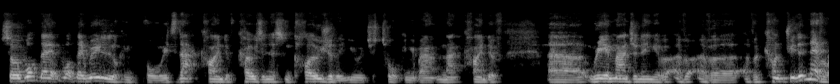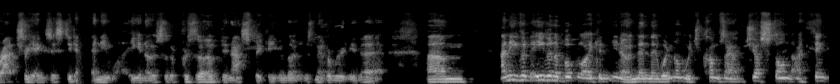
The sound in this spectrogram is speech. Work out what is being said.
so what they're what they're really looking for is that kind of coziness and closure that you were just talking about, and that kind of uh, reimagining of, of, of, a, of a country that never actually existed anyway. You know, sort of preserved in aspic, even though it was never really there. Um, and even even a book like you know, and then there were none which comes out just on I think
